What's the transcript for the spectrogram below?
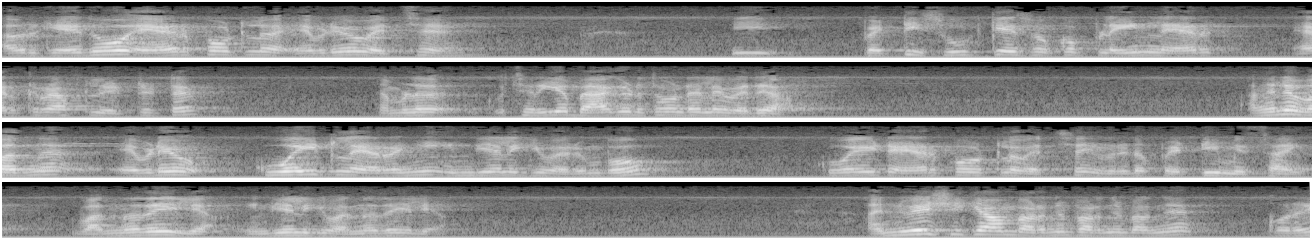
അവർക്ക് ഏതോ എയർപോർട്ടിൽ എവിടെയോ വെച്ച് ഈ പെട്ടി സൂട്ട് കേസൊക്കെ പ്ലെയിനിൽ എയർ എയർക്രാഫ്റ്റിൽ ഇട്ടിട്ട് നമ്മൾ ചെറിയ ബാഗ് എടുത്തുകൊണ്ടല്ലേ വരിക. അങ്ങനെ വന്ന് എവിടെയോ കുവൈറ്റിൽ ഇറങ്ങി ഇന്ത്യയിലേക്ക് വരുമ്പോ കുവൈറ്റ് എയർപോർട്ടിൽ വെച്ച് ഇവരുടെ പെട്ടി മിസ്സായി. വന്നതേ ഇല്ല. ഇന്ത്യയിലേക്ക് വന്നതേ ഇല്ല. അന്വേഷിക്കാൻ പറഞ്ഞു പറഞ്ഞു പറഞ്ഞ് കുറെ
